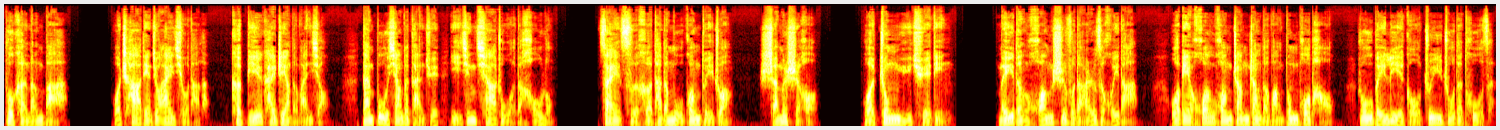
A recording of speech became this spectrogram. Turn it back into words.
不可能吧？”我差点就哀求他了，可别开这样的玩笑。但不祥的感觉已经掐住我的喉咙。再次和他的目光对撞，什么时候？我终于确定。没等黄师傅的儿子回答，我便慌慌张张地往东坡跑，如被猎狗追逐的兔子。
